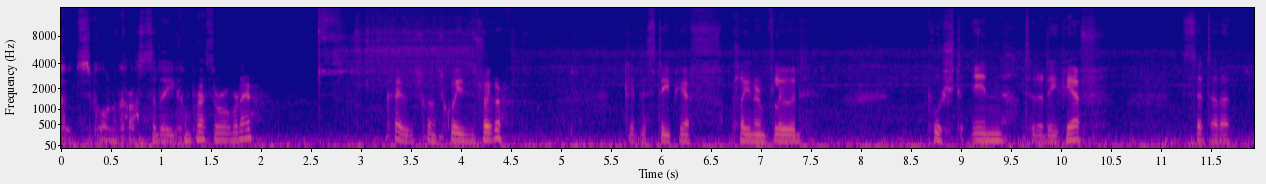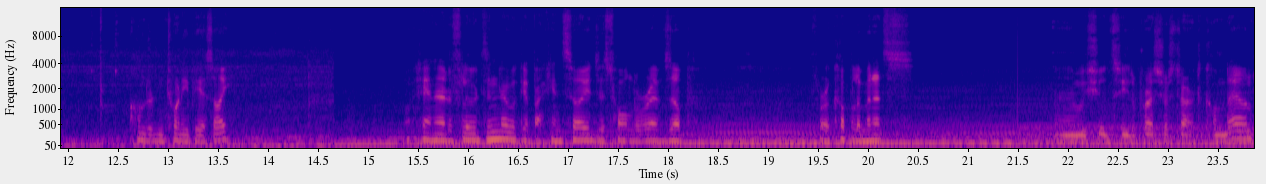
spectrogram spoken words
it's going across to the compressor over there. Okay, we're just going to squeeze the trigger. Get this DPF cleaner and fluid pushed in to the DPF. Set that at 120 psi. Okay, now the fluid's in there, we'll get back inside, just hold the revs up for a couple of minutes and we should see the pressure start to come down.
